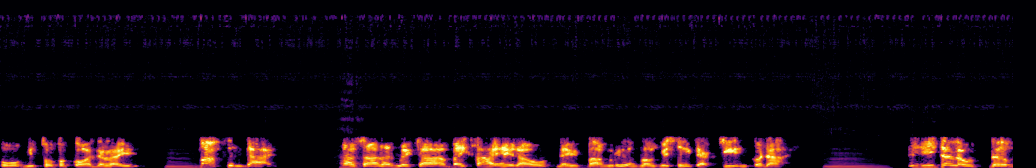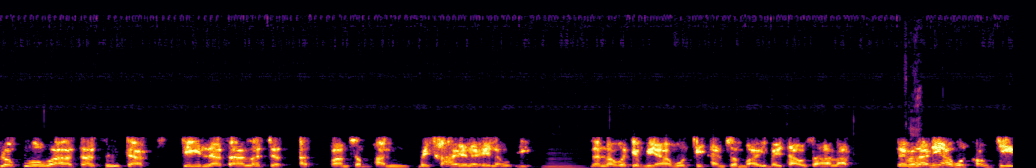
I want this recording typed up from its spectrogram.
ปยุทโธปกรณ์อะไรอืมมากขึ้นได้ ถ้าสหรัฐอเมริกาไม่ขายให้เราในบางเรื่องเราไปซื้อจากจีนก็ได้อืมทีนี้ถ้าเราเดิมเรากลัวว่าถ้าซื้อจากจีนแล้วสหรัฐจะตัดความสัมพันธ์ไม่ขายอะไรให้เราอีกอืมแล้วเราก็จะมีอาวุธที่ทันสมัยไม่เท่าสหรัฐ แต่เวลานี้อาวุธของจีน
